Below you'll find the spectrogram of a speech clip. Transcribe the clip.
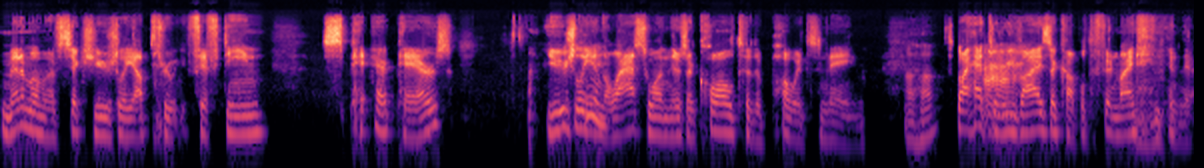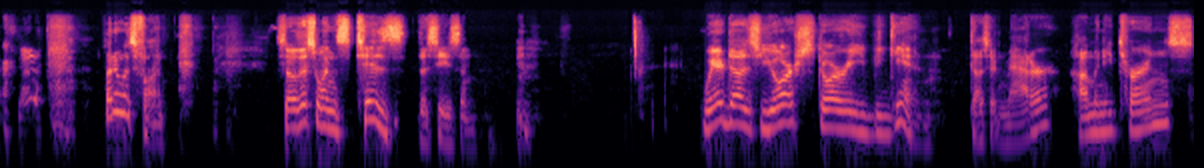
minimum of six, usually up through 15 pairs, usually in the last one, there's a call to the poet's name. Uh huh. So I had to Ah. revise a couple to fit my name in there, but it was fun. So this one's Tis the Season. Where does your story begin? Does it matter how many turns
